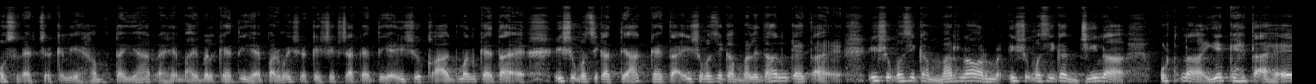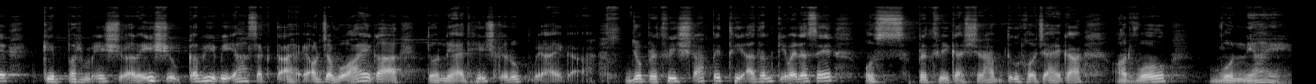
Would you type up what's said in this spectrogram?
उस रैप्चर के लिए हम तैयार रहे। बाइबल कहती है, परमेश्वर की शिक्षा कहती है, यीशु का आगमन कहता है, यीशु मसीह का त्याग कहता है, यीशु मसीह का बलिदान कहता है, यीशु मसीह का मरना और यीशु मसीह का जीना, उठना, ये कहता है कि परमेश्वर यीशु कभी भी आ सकता है और जब वो आएगा तो न्यायाधीश के रूप में आएगा। जो पृथ्वी श्रापित थी आदम की वजह से, उस पृथ्वी का श्राप दूर हो जाएगा और वो वो न्याय,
